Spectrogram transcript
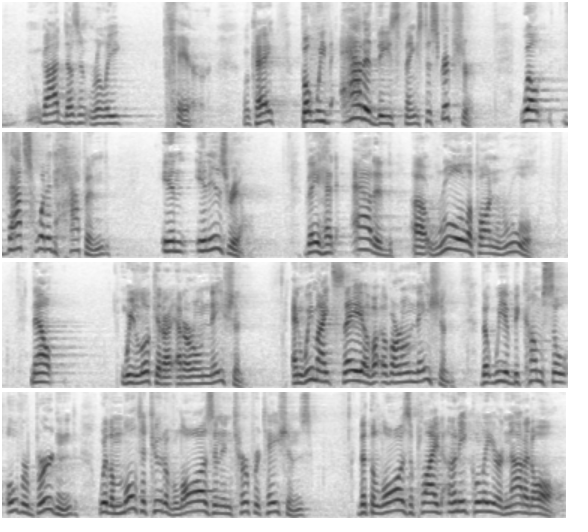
God doesn't really care. Okay? But we've added these things to Scripture. Well, that's what had happened in, in Israel. They had added uh, rule upon rule. Now, we look at our, at our own nation, and we might say of, of our own nation, that we have become so overburdened with a multitude of laws and interpretations that the law is applied unequally or not at all.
